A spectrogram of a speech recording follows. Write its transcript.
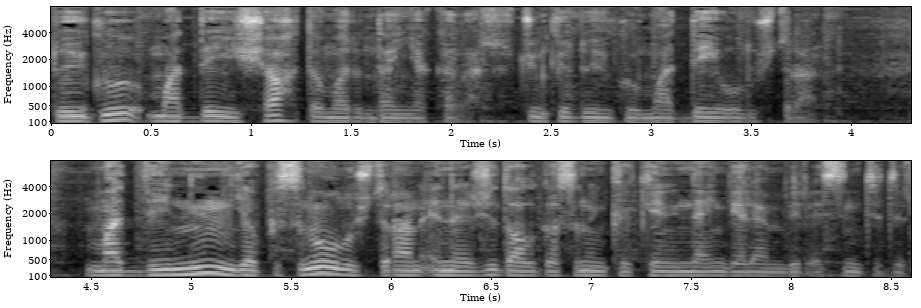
Duygu maddeyi şah damarından yakalar. Çünkü duygu maddeyi oluşturan maddenin yapısını oluşturan enerji dalgasının kökeninden gelen bir esintidir.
